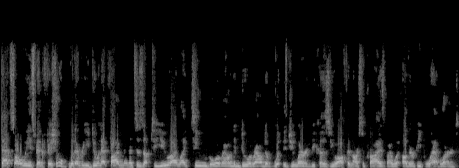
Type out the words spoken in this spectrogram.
that's always beneficial. Whatever you do in that five minutes is up to you. I like to go around and do a round of what did you learn because you often are surprised by what other people have learned.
